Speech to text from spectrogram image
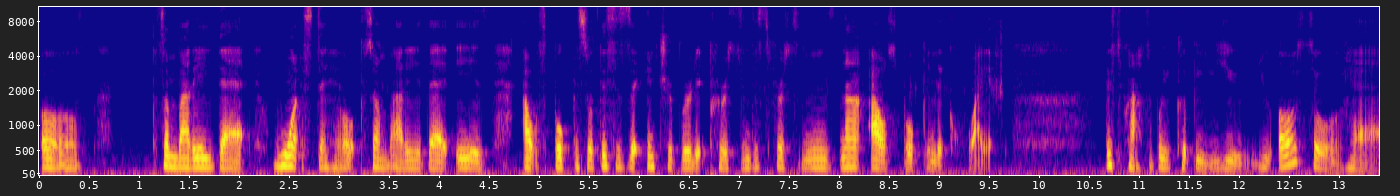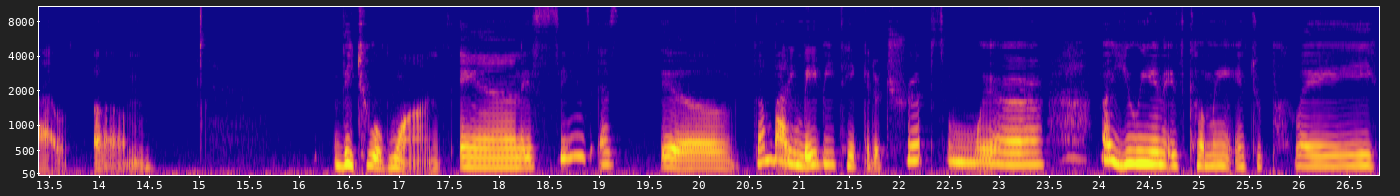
of somebody that wants to help, somebody that is outspoken. So this is an introverted person. This person is not outspoken, they're quiet. This possibly could be you. You also have um, the Two of Wands, and it seems as if somebody may be taking a trip somewhere, a union is coming into play.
